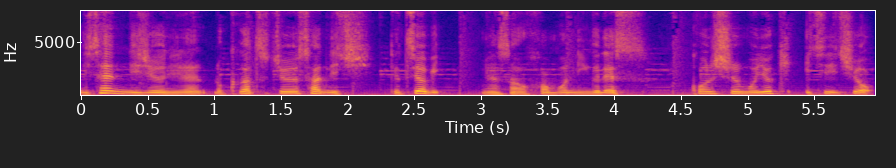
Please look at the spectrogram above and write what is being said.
2022年6月13日月曜日。皆さんおはモーニングです。今週も良き一日を。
